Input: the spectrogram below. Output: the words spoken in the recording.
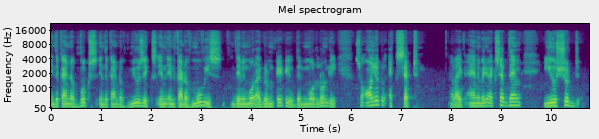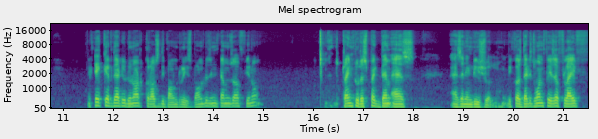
in the kind of books in the kind of musics in, in kind of movies they'll be more argumentative they'll be more lonely. So all you have to accept right? And when you accept them you should take care that you do not cross the boundaries. Boundaries in terms of you know trying to respect them as as an individual. Because that is one phase of life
